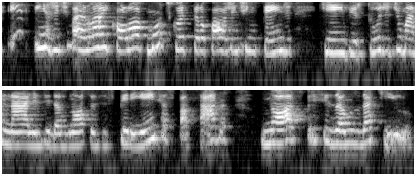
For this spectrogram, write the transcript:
Enfim, a gente vai lá e coloca um monte de coisa pelo qual a gente entende que em virtude de uma análise das nossas experiências passadas, nós precisamos daquilo.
